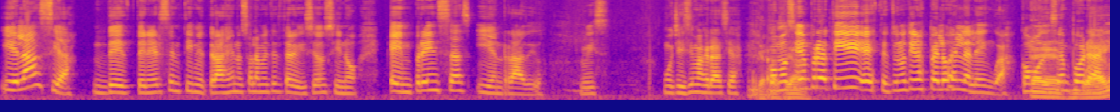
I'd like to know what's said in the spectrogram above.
y el ansia de tener centimetraje no solamente en televisión, sino en prensas y en radio. Luis. Muchísimas gracias. Como siempre a ti, este, tú no tienes pelos en la lengua, como eh, dicen por ahí.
